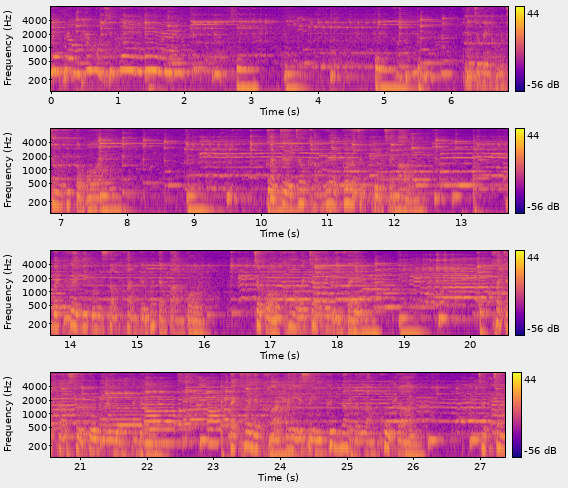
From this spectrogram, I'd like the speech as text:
ำให้พระองค์ท่านของฉันแย่แน่ๆเลยขอบพระทัยนะคงจะเป็นของเจ้าที่ตกเอาไว้ข้าเจอเจ้าครั้งแรกก็รู้สึกถูกชะตาเหมือนเคยมีบุญสัมพันธ์กันมาแต่ปางก่อนเจ้าบอกข้าว่าเจ้าไม่มีแฟนข้าจะกลับสู่กรุงอโยธยาแต่ข้ายังขาดมเหสีขึ้นนั่งบัลลังก์คู่กายถ้าเจ้า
